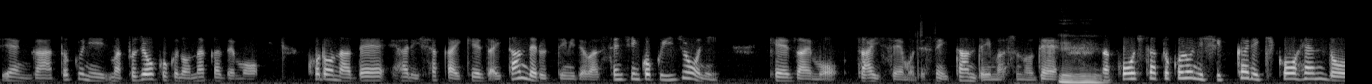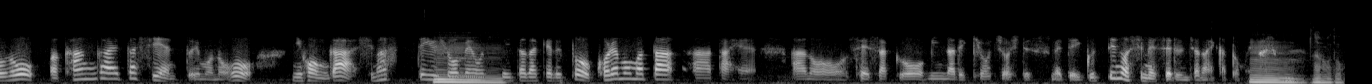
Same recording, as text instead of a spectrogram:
支援が特にまあ途上国の中でもコロナでやはり社会経済傷んでるっていう意味では先進国以上に経済も財政もですね傷んでいますので、ええ。まあこうしたところにしっかり気候変動をまあ考えた支援というものを日本がしますっていう表明をしていただけると、これもまたあ大変あの政策をみんなで強調して進めていくっていうのを示せるんじゃないかと思ういます。ん。なるほど。わ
